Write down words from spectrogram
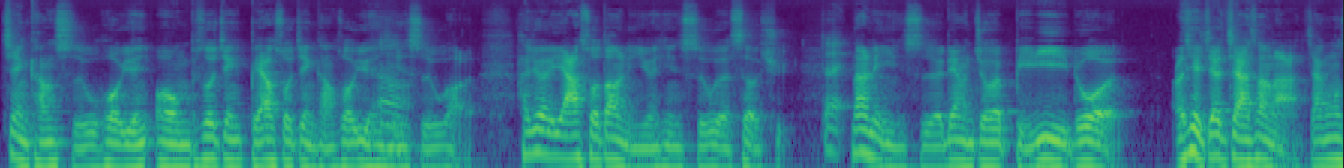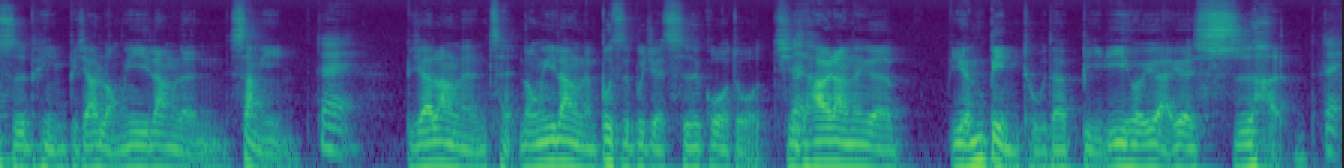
健康食物或原，哦，我们不说健，不要说健康，说原型食物好了，它就会压缩到你原型食物的摄取。对，那你饮食的量就会比例，如果而且再加上啦，加工食品比较容易让人上瘾，对，比较让人成容易让人不知不觉吃过多，其实它会让那个圆饼图的比例会越来越失衡。对，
